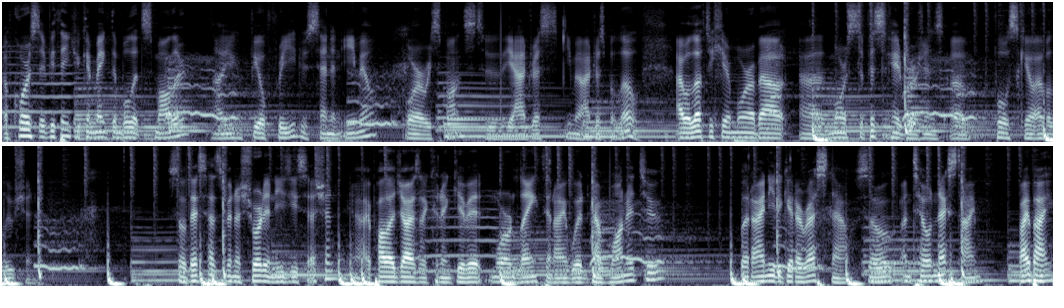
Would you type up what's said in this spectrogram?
Of course, if you think you can make the bullets smaller, uh, you can feel free to send an email or a response to the address email address below. I would love to hear more about uh, more sophisticated versions of full-scale evolution. So this has been a short and easy session. I apologize I couldn't give it more length than I would have wanted to, but I need to get a rest now. So until next time, bye bye.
